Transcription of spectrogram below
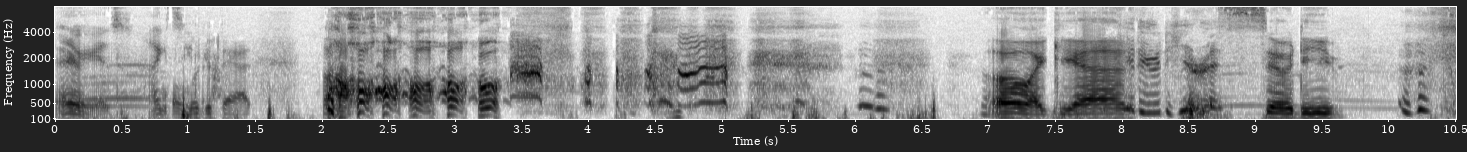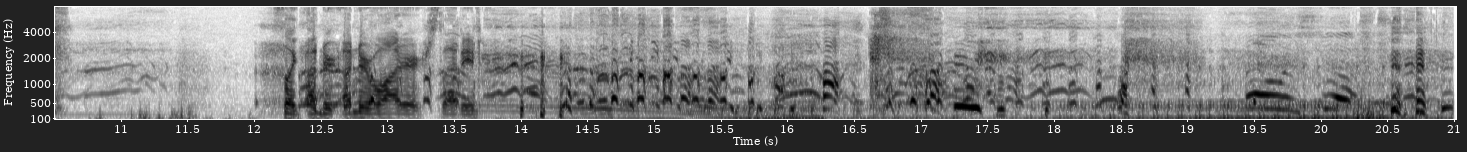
There he is. I can oh, see look him. at that. Oh. oh my god. You can even hear it. So deep. It's like under underwater sledding. Holy shit.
